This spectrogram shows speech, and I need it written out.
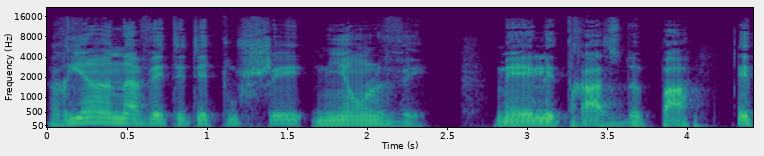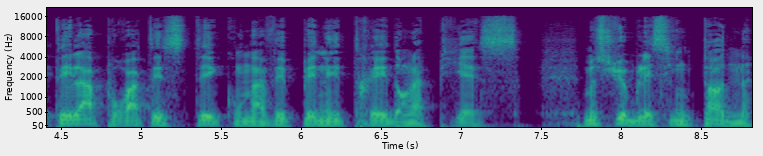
Rien n'avait été touché ni enlevé, mais les traces de pas étaient là pour attester qu'on avait pénétré dans la pièce. M. Blessington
